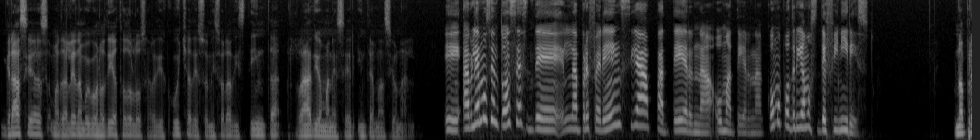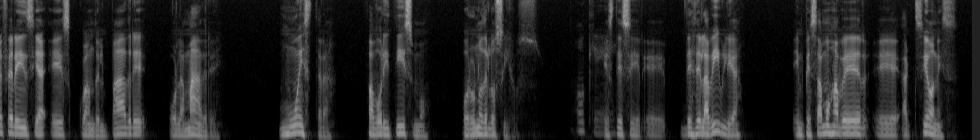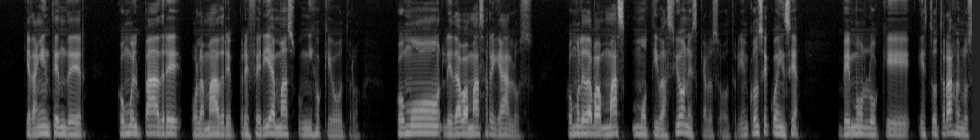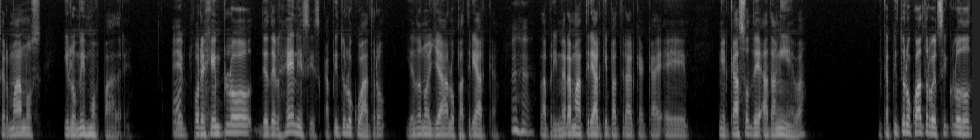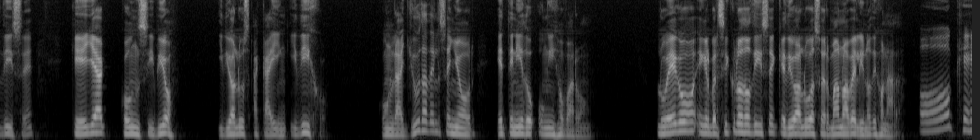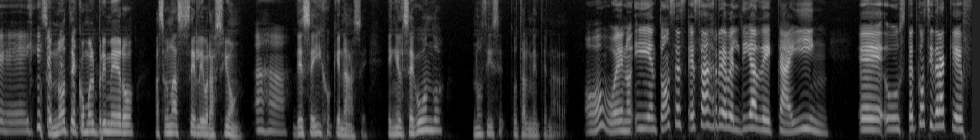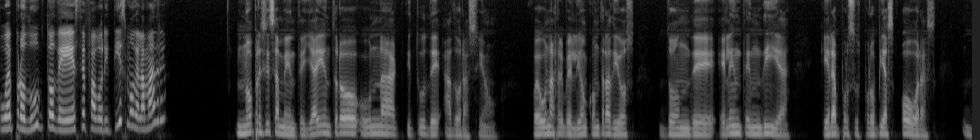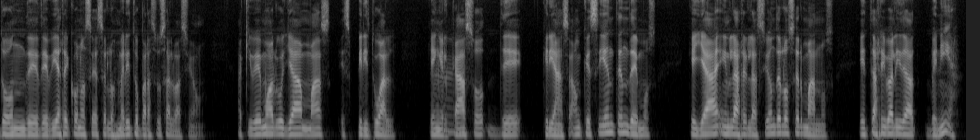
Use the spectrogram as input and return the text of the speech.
Gracias, Magdalena. Muy buenos días a todos los radioescuchas de su emisora distinta, Radio Amanecer Internacional. Eh, hablemos entonces de la preferencia paterna o materna. ¿Cómo podríamos definir esto? Una preferencia es cuando el padre o la madre muestra favoritismo por uno de los hijos. Okay. Es decir, eh, desde la Biblia empezamos a ver eh, acciones que dan a entender cómo el padre o la madre prefería más un hijo que otro, cómo le daba más regalos, cómo le daba más motivaciones que a los otros. Y en consecuencia, vemos lo que esto trajo en los hermanos y los mismos padres. Eh, por ejemplo, desde el Génesis capítulo 4, yéndonos ya a los patriarcas, la primera matriarca y patriarca eh, en el caso de Adán y Eva, el capítulo 4, versículo 2 dice, que ella concibió y dio a luz a Caín y dijo, con la ayuda del Señor he tenido un hijo varón. Luego en el versículo 2 dice que dio a luz a su hermano Abel y no dijo nada. Ok. Se note cómo el primero hace una celebración de ese hijo que nace. En el segundo no dice totalmente nada. Oh, bueno. Y entonces esa rebeldía de Caín, eh, ¿usted considera que fue producto de ese favoritismo de la madre? No precisamente, ya entró una actitud de adoración. Fue una rebelión contra Dios donde él entendía que era por sus propias obras donde debía reconocerse los méritos para su salvación. Aquí vemos algo ya más espiritual que en el mm. caso de crianza, aunque sí entendemos que ya en la relación de los hermanos esta rivalidad venía,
